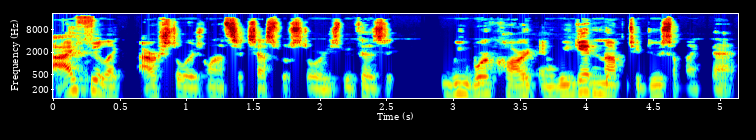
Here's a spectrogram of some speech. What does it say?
I feel like our story is one of successful stories because we work hard and we get enough to do something like that.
